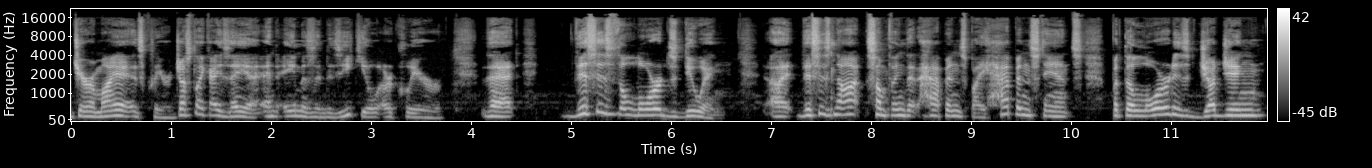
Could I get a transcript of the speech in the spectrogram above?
Jeremiah is clear, just like Isaiah and Amos and Ezekiel are clear, that this is the Lord's doing. Uh, this is not something that happens by happenstance, but the Lord is judging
